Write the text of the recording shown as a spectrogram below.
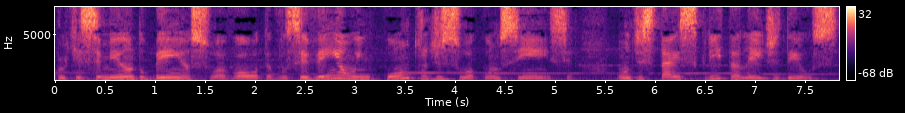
porque semeando bem à sua volta, você vem ao encontro de sua consciência, onde está escrita a lei de Deus,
